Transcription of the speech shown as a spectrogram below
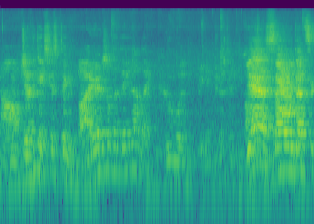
Um, do you have any existing buyers of the data? Like, who would be interested in Yeah, so that's a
